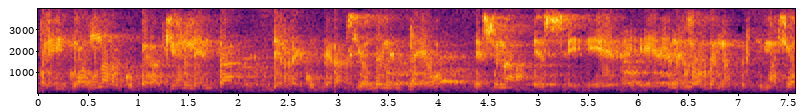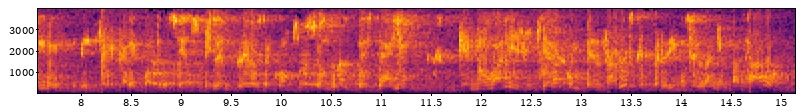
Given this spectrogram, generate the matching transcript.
frente a una recuperación lenta de recuperación del empleo es una es, es, en el orden nuestra estimación de, cerca de 400 mil empleos de construcción durante este año que no va ni siquiera a compensar los que perdimos el año pasado.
